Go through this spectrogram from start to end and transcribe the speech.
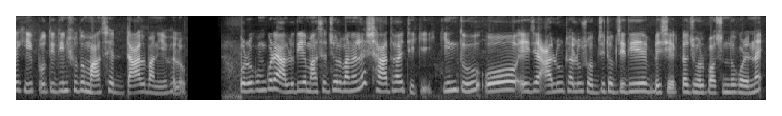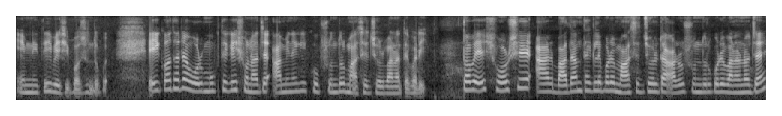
দেখি প্রতিদিন শুধু মাছের ডাল বানিয়ে ফেলো। ওরকম করে আলু দিয়ে মাছের ঝোল বানালে স্বাদ হয় ঠিকই। কিন্তু ও এই যে আলু ঠালু, সবজি টবজি দিয়ে বেশি একটা ঝোল পছন্দ করে না, এমনিতেই বেশি পছন্দ করে। এই কথাটা ওর মুখ থেকেই শোনা যে আমি নাকি খুব সুন্দর মাছের ঝোল বানাতে পারি। তবে সর্ষে আর বাদাম থাকলে পরে মাছের ঝোলটা আরও সুন্দর করে বানানো যায়।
